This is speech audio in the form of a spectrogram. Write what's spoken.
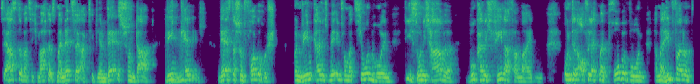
das Erste, was ich mache, ist mein Netzwerk aktivieren. Wer ist schon da? Wen mhm. kenne ich? Wer ist da schon vorgehuscht? Von wem kann ich mir Informationen holen, die ich so nicht habe? Wo kann ich Fehler vermeiden? Und dann auch vielleicht mal Probe wohnen, dann mal hinfahren und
